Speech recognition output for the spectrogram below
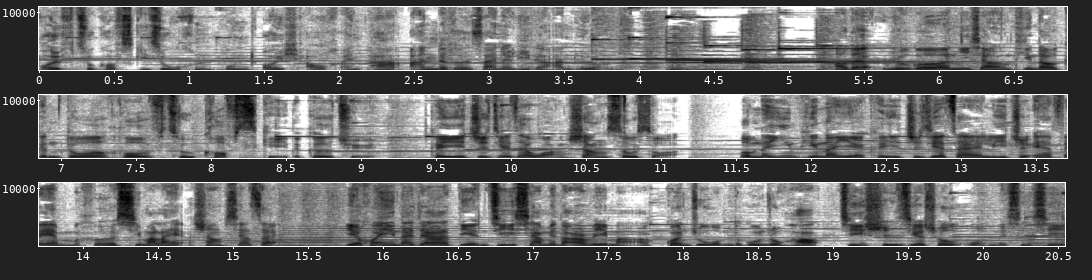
Rolf Zukowski suchen und euch auch ein paar andere seiner Lieder anhören. 好的，如果你想听到更多 Rolf Zukowski 的歌曲，可以直接在网上搜索。 我们的音频呢，也可以直接在荔枝 FM 和喜马拉雅上下载。也欢迎大家点击下面的二维码，关注我们的公众号，及时接收我们的信息。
